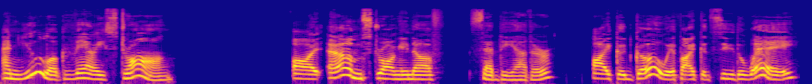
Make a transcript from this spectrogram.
and you look very strong. I am strong enough, said the other. I could go if I could see the way.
